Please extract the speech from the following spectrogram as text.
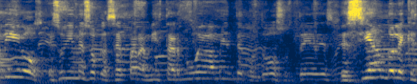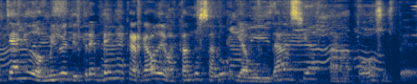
amigos? Es un inmenso placer para mí estar nuevamente con todos ustedes, deseándoles que este año 2023 venga cargado de bastante salud y abundancia para todos ustedes.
